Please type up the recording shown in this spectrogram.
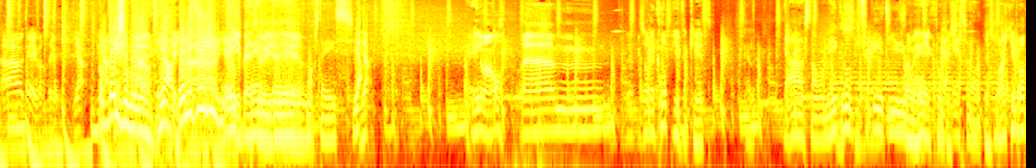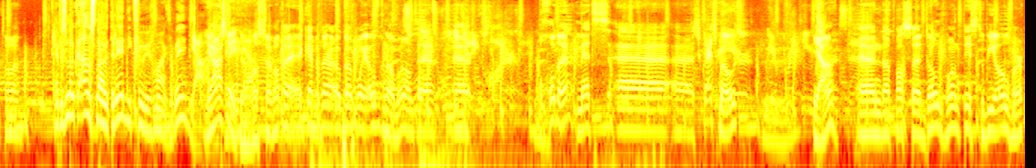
Ah, oké, wacht even. Ja, Op deze nummer. Ja, ben ik er? Ja, je bent er. Ja, nog steeds. ja. Helemaal. Um, zat een knopje verkeerd. Ja, er staan wel meer knopjes verkeerd hier, Er staan meer knopjes. Ja, echt wel. Dus had je er wat... eh, Hebben ze een leuke aansluiter, hè, die ik voor je gemaakt heb, hè? Ja, Ja, zeker. Ja, Was, eh, wat, eh, ik heb het er ook wel mooi overgenomen. Want begonnen met eh, eh, Scratch Mode. Ja, en dat was eh, Don't Want This To Be Over.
